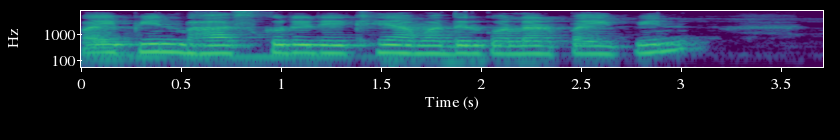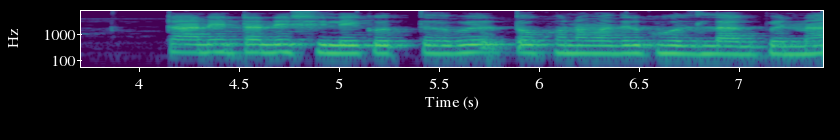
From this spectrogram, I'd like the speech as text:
পাইপিন ভাঁজ করে রেখে আমাদের গলার পাইপিন টানে টানে সেলাই করতে হবে, তখন আমাদের ঘোজ লাগবে না।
